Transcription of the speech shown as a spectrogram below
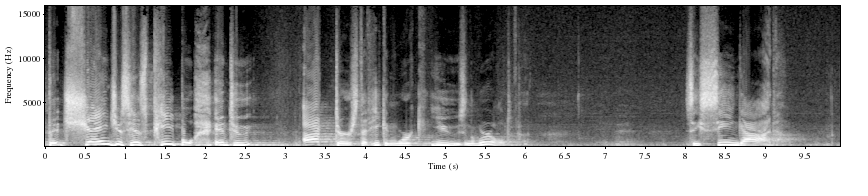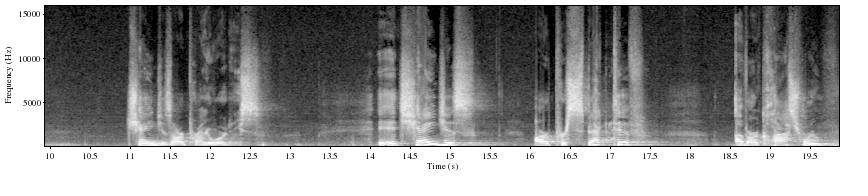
that changes his people into actors that he can work, use in the world. See, seeing God changes our priorities. It changes our perspective of our classroom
